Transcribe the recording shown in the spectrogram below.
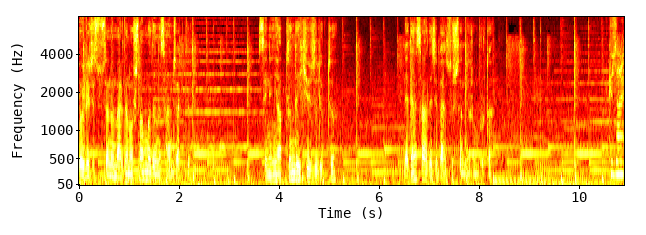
Böylece Süsen Ömer'den hoşlanmadığını sancaktı. Senin yaptığın da ikiyüzlülüktü. Neden sadece ben suçlanıyorum burada? Güzel.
